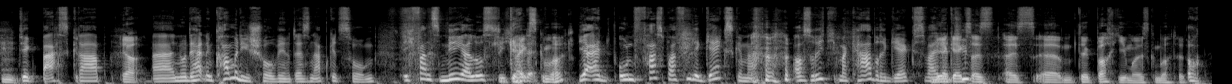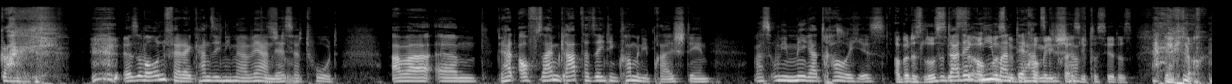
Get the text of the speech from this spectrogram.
Dirk Bachs Grab. Ja. Äh, nur der hat eine Comedy-Show währenddessen abgezogen. Ich fand's mega lustig. weil Gags der- gemacht? Ja, er hat unfassbar viele Gags gemacht. auch so richtig makabre Gags, weil Mehr der Gags Typ, als, als ähm, Dirk Bach jemals gemacht hat. Oh Gott. Das ist aber unfair, der kann sich nicht mehr wehren, Das der ist ja tot. Aber ähm, der hat auf seinem Grab tatsächlich den Comedy-Preis stehen, was irgendwie mega traurig ist. Aber das Lustigste da denkt auch, was niemand, mit der dem Comedy-Preis hier passiert ist. Ja, genau.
